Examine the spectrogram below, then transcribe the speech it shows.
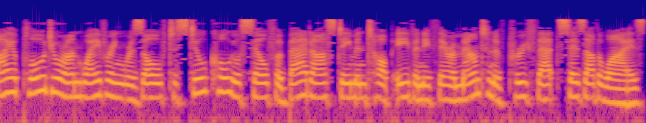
I applaud your unwavering resolve to still call yourself a badass demon top even if there a mountain of proof that says otherwise.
